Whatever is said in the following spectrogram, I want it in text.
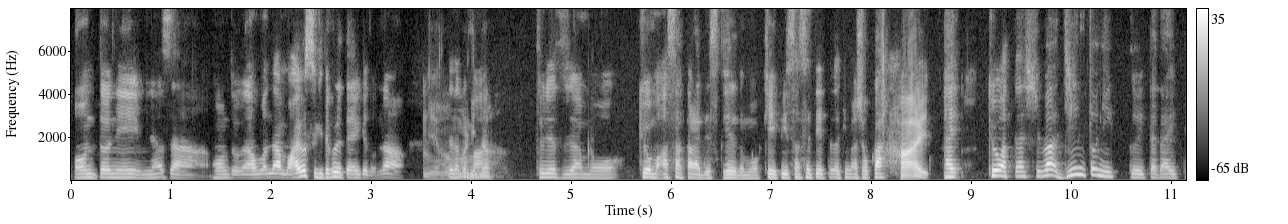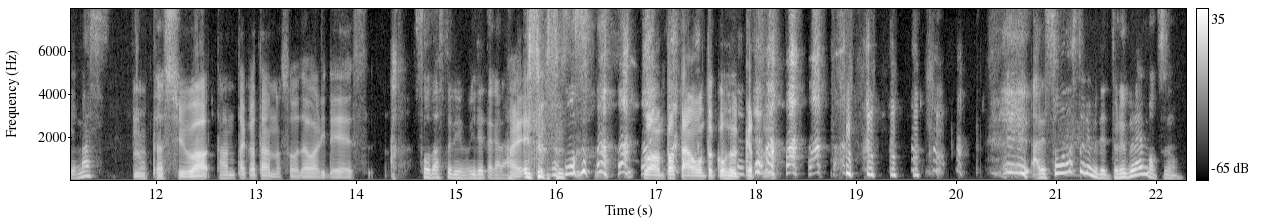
本当に皆さん、本当あんまな、もう早すぎてくれたらいいけどな。いやほんまにな。とりあえずじゃあもう今日も朝からですけれども KP させていただきましょうか。はい。はい。今日私はジントニックいただいてます。私はタンタカタンのソーダ割りです。ソーダストリーム入れたから。はい。そうそうそうそう。ワンパターン男復活。あれソーダストリームでどれぐらい持つん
